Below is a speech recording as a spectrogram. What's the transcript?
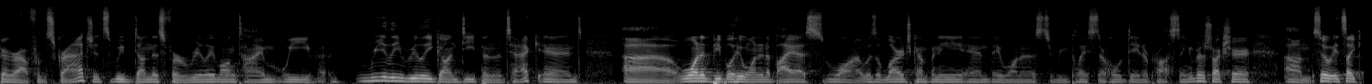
figure out from scratch. It's we've done this for a really long time. We've really, really gone deep in the tech. And uh, one of the people who wanted to buy us want, was a large company, and they wanted us to replace their whole data processing infrastructure. Um, so it's like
